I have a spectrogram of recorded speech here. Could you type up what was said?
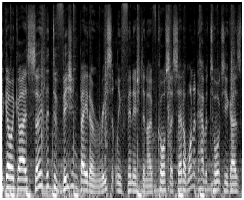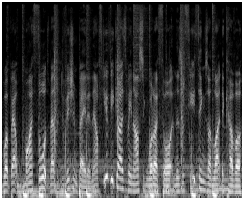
it going, guys? So the Division beta recently finished, and of course I said I wanted to have a talk to you guys about my thoughts about the Division beta. Now, a few of you guys have been asking what I thought, and there's a few things I'd like to cover,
